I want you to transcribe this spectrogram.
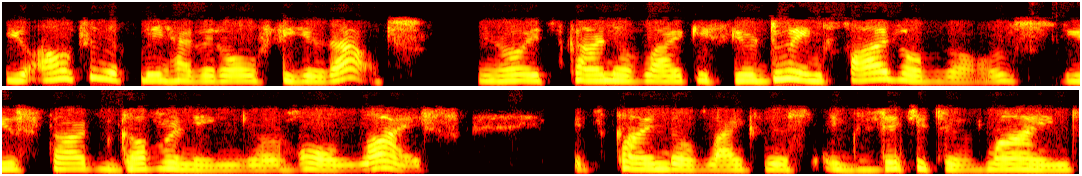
you ultimately have it all figured out. You know, it's kind of like if you're doing five of those, you start governing your whole life. It's kind of like this executive mind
